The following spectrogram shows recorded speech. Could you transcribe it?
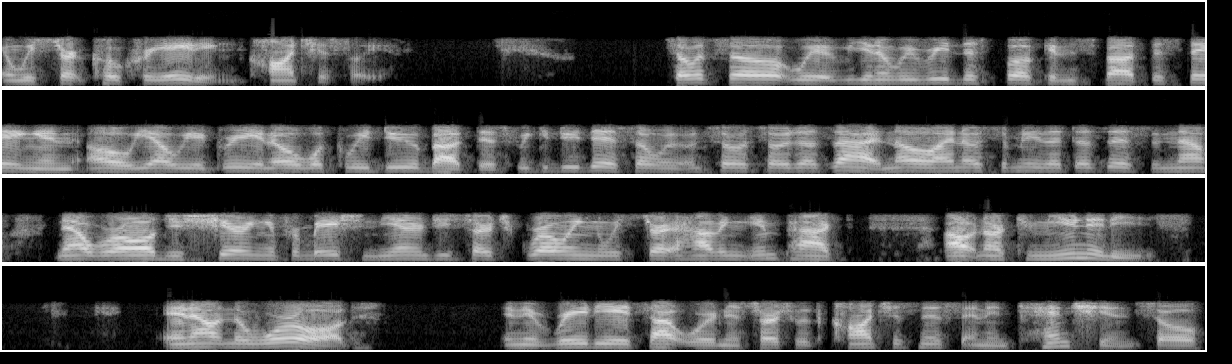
and we start co-creating consciously. So and so we you know we read this book and it's about this thing and oh yeah we agree and oh what can we do about this? We could do this. Oh and so and so does that. No oh, I know somebody that does this. And now now we're all just sharing information. The energy starts growing and we start having impact out in our communities and out in the world. And it radiates outward and it starts with consciousness and intention. So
